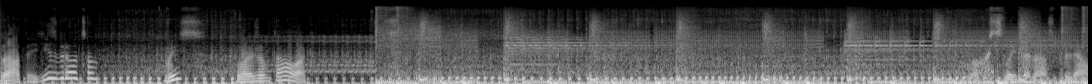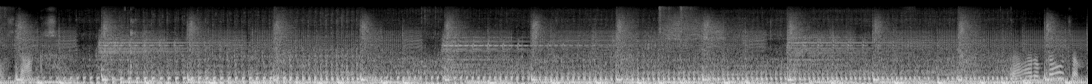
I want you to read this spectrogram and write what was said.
Prātīgi izbraucam, viss, laižam tālāk. Slidenās pļaus takas. Tā nu braucam.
